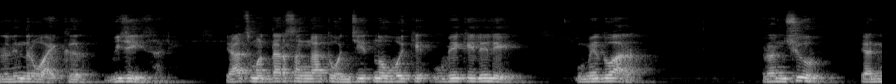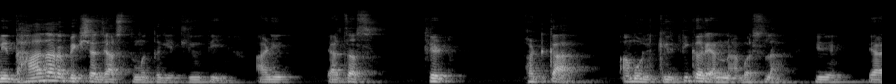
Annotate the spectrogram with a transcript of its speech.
रवींद्र वायकर विजयी झाले. याच मतदारसंघात वंचितनं उभे के उभे केलेले उमेदवार रणशूर यांनी दहा हजारापेक्षा जास्त मतं घेतली होती आणि याचा थेट फटका अमोल कीर्तीकर यांना बसला. हे या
